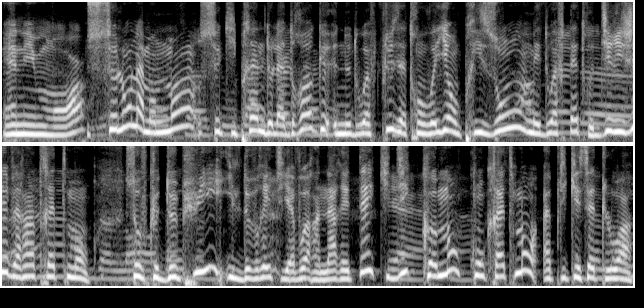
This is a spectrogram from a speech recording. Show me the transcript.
anymore. Selon l'amendement, ceux qui prennent de la drogue ne doivent plus être envoyés en prison, mais doivent être dirigés vers un traitement. Sauf que depuis, il devrait y avoir un arrêté qui dit comment concrètement appliquer cette loi.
